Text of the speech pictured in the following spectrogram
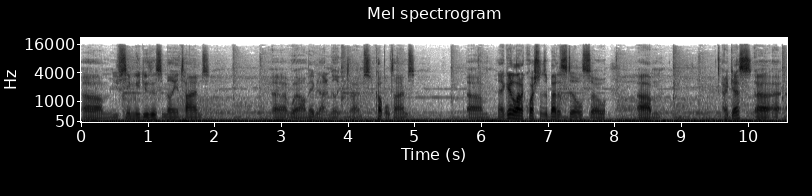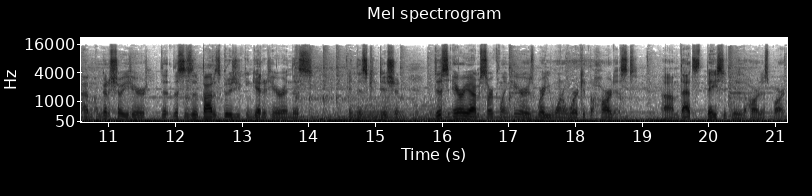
Um, you've seen me do this a million times. Uh, well, maybe not a million times, a couple times. Um, and I get a lot of questions about it still, so um, I guess uh, I, am going to show you here. Th this is about as good as you can get it here in this in this condition. This area I'm circling here is where you want to work it the hardest. Um, that's basically the hardest part.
